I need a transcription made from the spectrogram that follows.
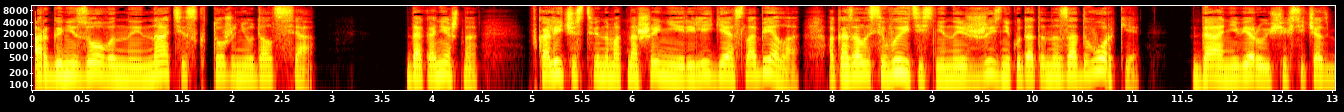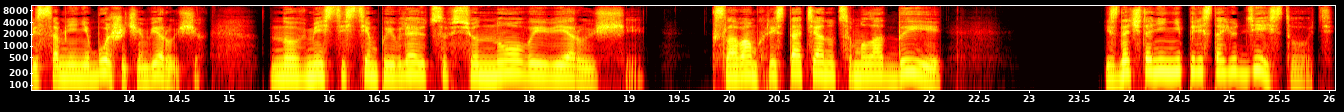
организованный натиск тоже не удался? Да, конечно, в количественном отношении религия ослабела, оказалась вытеснена из жизни куда-то на задворке. Да, неверующих сейчас без сомнения больше, чем верующих, но вместе с тем появляются все новые верующие. К словам Христа тянутся молодые, и значит, они не перестают действовать.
